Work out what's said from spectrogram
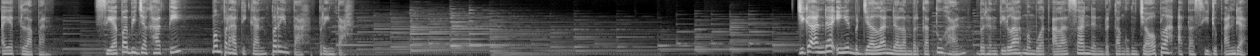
ayat 8. Siapa bijak hati memperhatikan perintah-perintah. Jika Anda ingin berjalan dalam berkat Tuhan, berhentilah membuat alasan dan bertanggung jawablah atas hidup Anda.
